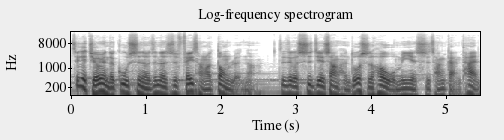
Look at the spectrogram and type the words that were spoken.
这个久远的故事呢，真的是非常的动人啊！在这个世界上，很多时候我们也时常感叹，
